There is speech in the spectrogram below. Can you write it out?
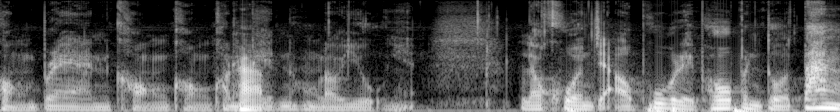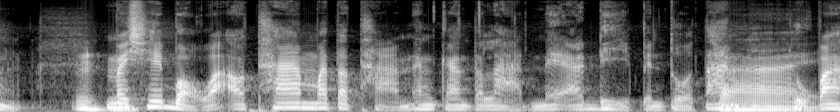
ของแบรนด์ของของคอนเทนต์ของเราอยู่เนี่ยเราควรจะเอาผู้บริโภคเป็นตัวตั้ง ไม่ใช่บอกว่าเอาท่ามาตรฐานทางการตลาดในอดีตเป็นตัวตั้งใช่ถูกปะ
